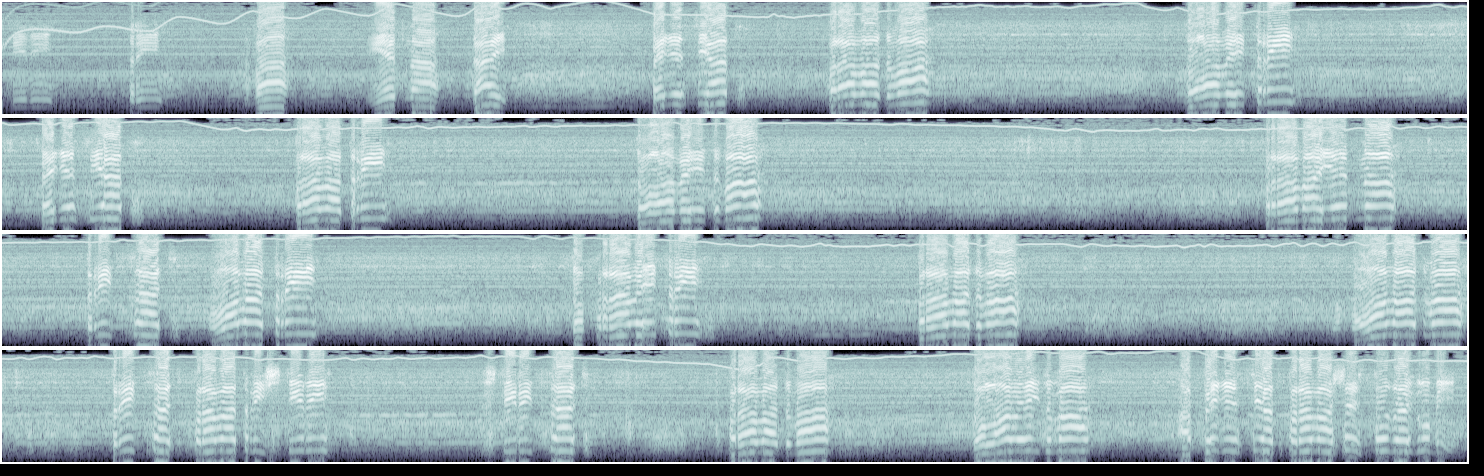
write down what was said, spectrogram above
3, 2, 1, daj! 50, pravá 2, do ľavej 3, 50, pravá 3, do ľavej 2, pravá 1, 30, ľavá 3, do pravej 3, pravá 2, ľavá 2, 30, pravá 3, 4, 40, pravá 2, do ľavej 2 a 50, pravá 6, spoza gumy.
